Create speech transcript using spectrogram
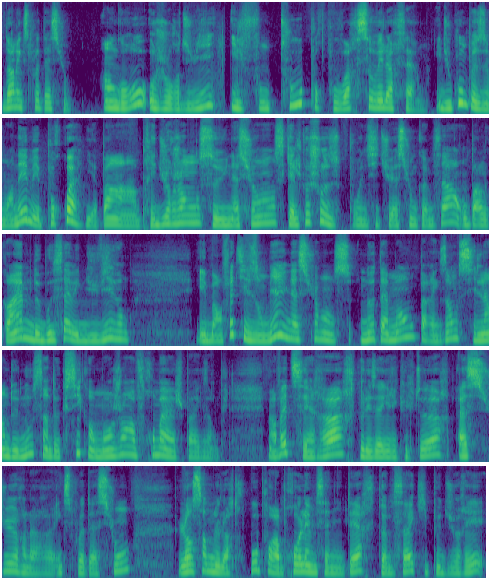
dans l'exploitation. En gros, aujourd'hui, ils font tout pour pouvoir sauver leur ferme. Et du coup, on peut se demander, mais pourquoi? Il n'y a pas un prêt d'urgence, une assurance, quelque chose? Pour une situation comme ça, on parle quand même de bosser avec du vivant. Et bien en fait, ils ont bien une assurance, notamment par exemple si l'un de nous s'intoxique en mangeant un fromage, par exemple. Mais en fait, c'est rare que les agriculteurs assurent leur exploitation, l'ensemble de leur troupeau pour un problème sanitaire comme ça qui peut durer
